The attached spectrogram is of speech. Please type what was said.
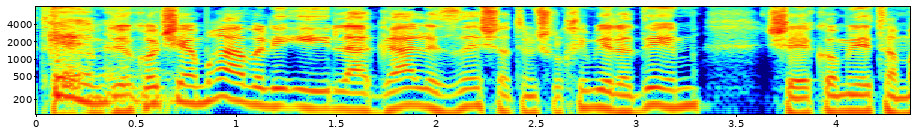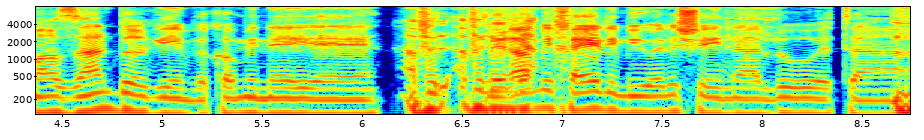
את כן. המדויקות שהיא אמרה, אבל היא- היא לעגה לזה שאתם שולחים ילדים, שכל מיני תמר זנדברגים וכל מיני אה, אבל, אבל היא, מרב מיכאלים יהיו אלה שינהלו את ה... היא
